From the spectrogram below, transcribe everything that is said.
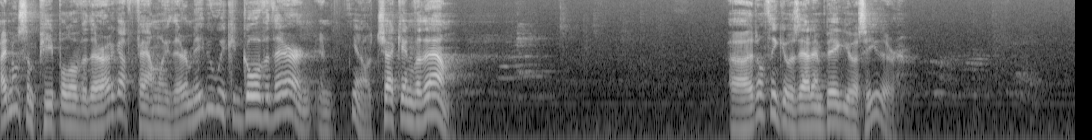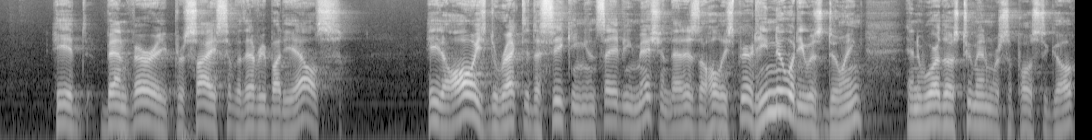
I know some people over there. I've got family there. Maybe we could go over there and, and you know check in with them. Uh, I don't think it was that ambiguous either. He had been very precise with everybody else. He'd always directed a seeking and saving mission, that is the Holy Spirit. He knew what he was doing and where those two men were supposed to go.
